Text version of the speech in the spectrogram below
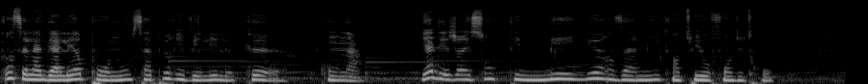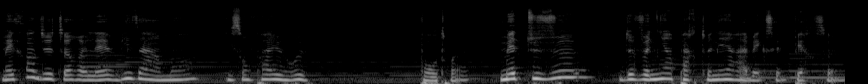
quand c'est la galère pour nous, ça peut révéler le cœur qu'on a. Il y a des gens, ils sont tes meilleurs amis quand tu es au fond du trou. Mais quand Dieu te relève, bizarrement, ils sont pas heureux pour toi. Mais tu veux devenir partenaire avec cette personne.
